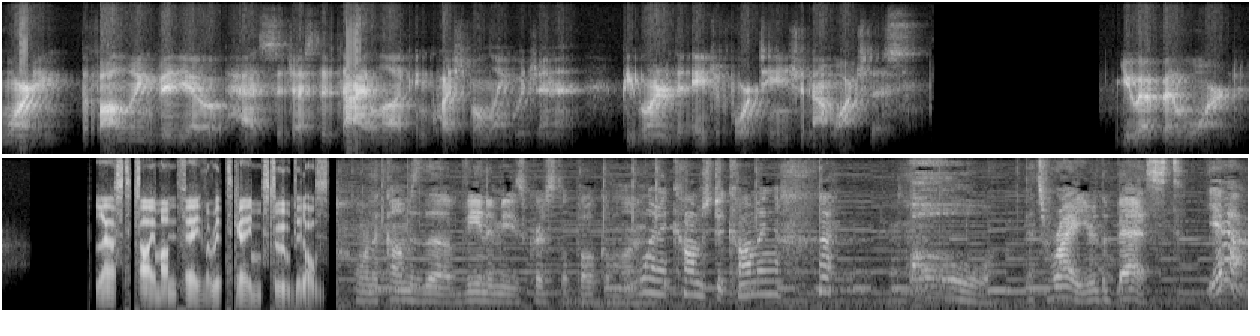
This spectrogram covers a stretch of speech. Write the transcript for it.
Warning, the following video has suggested dialogue and questionable language in it. People under the age of 14 should not watch this. You have been warned. Last time on Favorite Game Studios. When it comes to the Vietnamese crystal Pokemon. When it comes to coming, Oh, that's right. You're the best. yeah.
